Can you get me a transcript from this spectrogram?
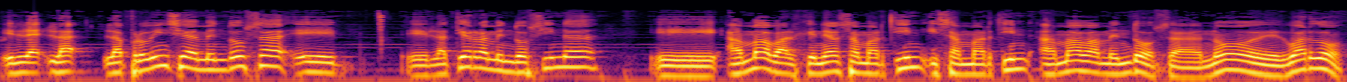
la, la- provincia de Mendoza, eh, eh, la tierra mendocina, eh, amaba al general San Martín y San Martín amaba a Mendoza, ¿no, Eduardo?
